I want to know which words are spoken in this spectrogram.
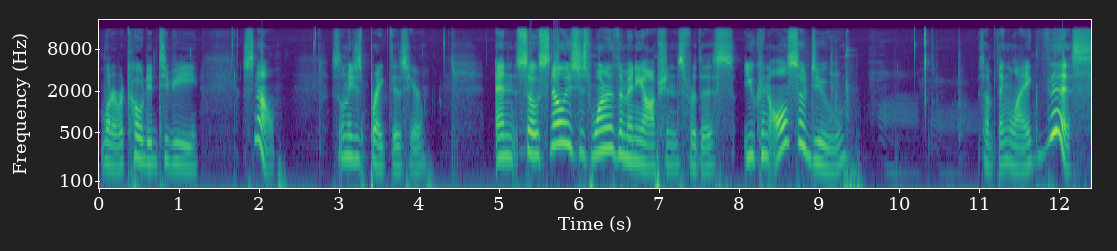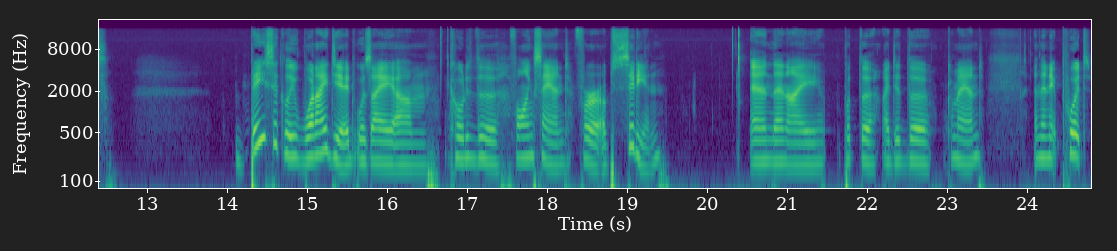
whatever, coded to be snow. So let me just break this here. And so snow is just one of the many options for this. You can also do something like this basically what I did was I um, coated the falling sand for obsidian and then I put the I did the command and then it put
